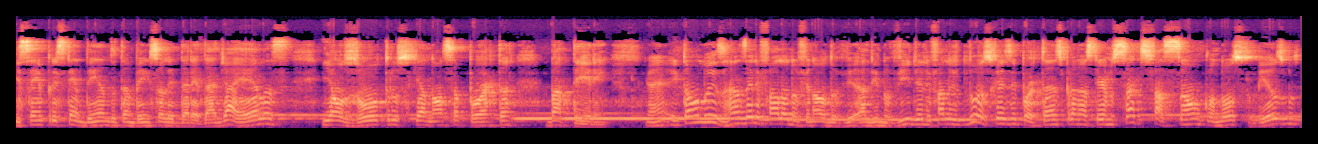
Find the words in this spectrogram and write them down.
e sempre estendendo também solidariedade a elas e aos outros que a nossa porta baterem. Né? Então o Luiz Hans ele fala no final do ali no vídeo ele fala de duas coisas importantes para nós termos satisfação conosco mesmo,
